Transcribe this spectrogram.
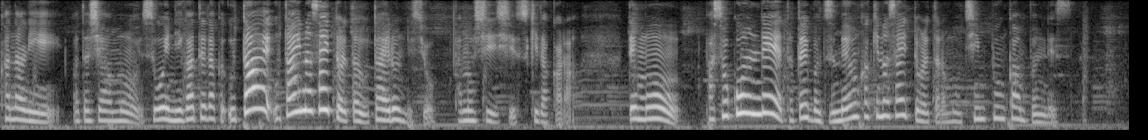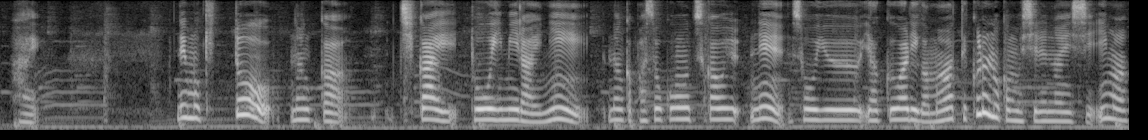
かなり私はもうすごい苦手だから歌え歌いなさいって言われたら歌えるんですよ。楽しいし好きだから。でもパソコンで例えば図面を描きなさいって言われたらもうちんぷんかんぷんです。はい。でもきっとなんか近い遠い未来になんかパソコンを使うねそういう役割が回ってくるのかもしれないし今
